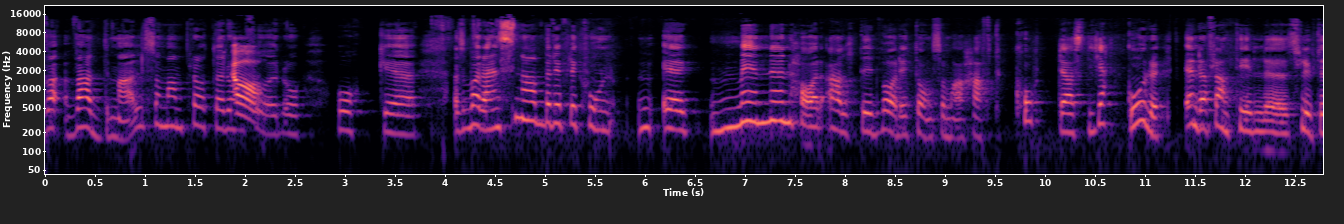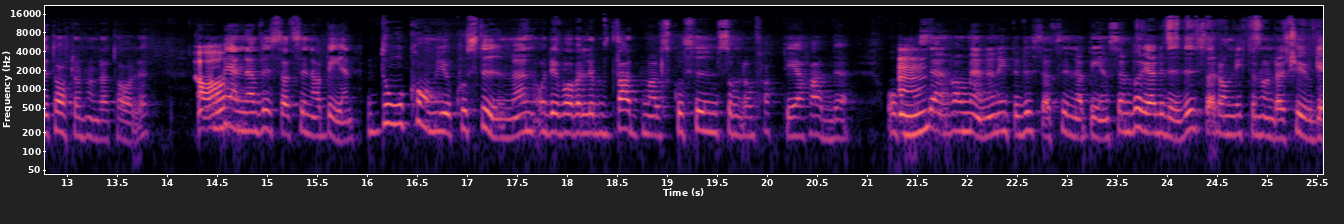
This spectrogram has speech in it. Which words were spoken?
ja, på vadmal som man pratade om ja. förr. Och, och, eh, alltså bara en snabb reflektion. Eh, männen har alltid varit de som har haft kortast jackor ända fram till eh, slutet av 1800-talet. Ja. Männen visat sina ben. Då kom ju kostymen och det var väl en vadmalskostym som de fattiga hade. Och mm. sen har männen inte visat sina ben. Sen började vi visa dem 1920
